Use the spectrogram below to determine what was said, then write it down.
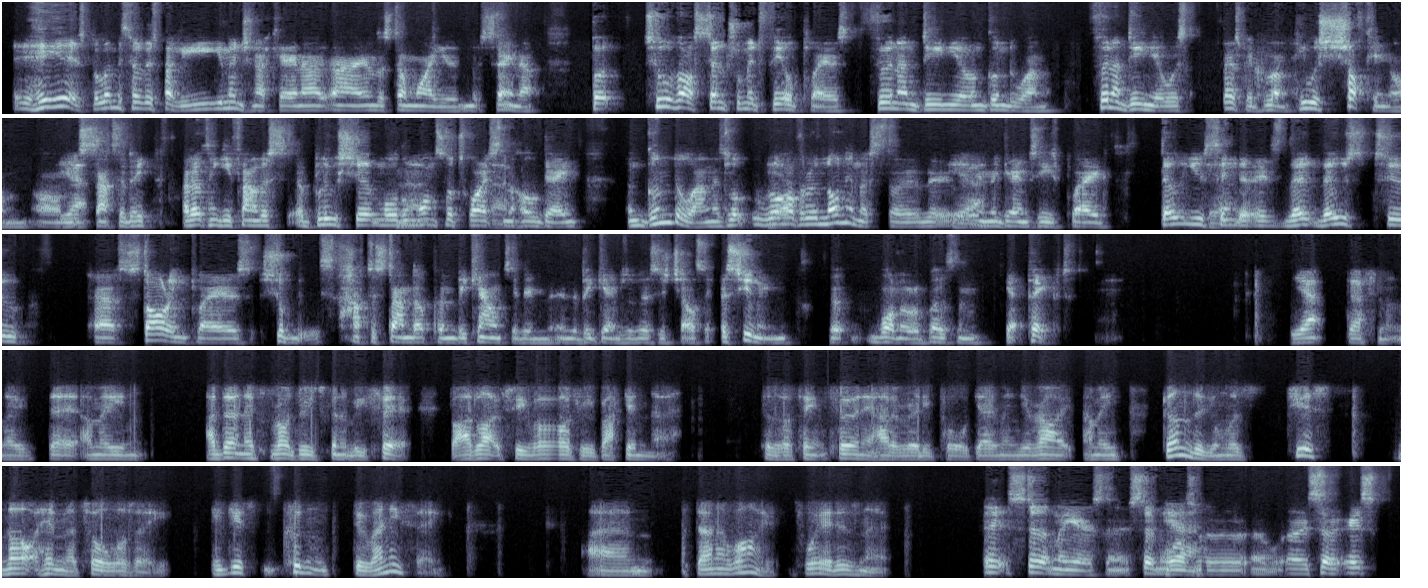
He is, but let me throw this back. You, you mentioned Ake, and I, I understand why you're saying that. But two of our central midfield players, Fernandinho and Gundogan, Fernandinho was, let's be blunt, he was shocking on, on Yeah. Saturday. I don't think he found a blue shirt more than No, once or twice in the whole game. And Gundogan has looked rather anonymous though, the, Yeah. in the games he's played. Don't you think that it's th- those two uh, starring players should have to stand up and be counted in, in the big games versus Chelsea, assuming that one or both of them get picked? Yeah, definitely. I mean, I don't know if Rodri's going to be fit, but I'd like to see Rodri back in there because I think Fernie had a really poor game. And you're right. I mean, Gundogan was just not him at all, was he? He just couldn't do anything. Um, I don't know why. It's weird, isn't it? It certainly is, and it certainly Yeah. was. A, a, so it's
